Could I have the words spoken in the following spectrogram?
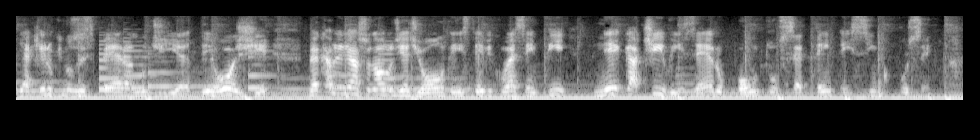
e aquilo que nos espera no dia de hoje. O mercado internacional no dia de ontem esteve com S&P negativo em 0,75%.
